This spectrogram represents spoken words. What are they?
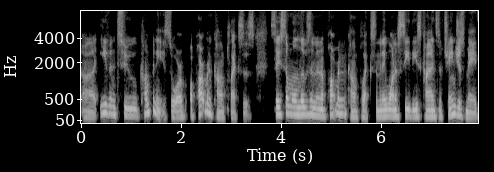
uh, even to companies or apartment complexes. Say someone lives in an apartment complex and they want to see these kinds of changes made.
